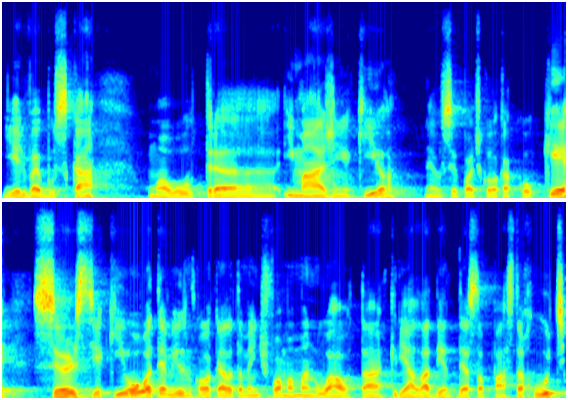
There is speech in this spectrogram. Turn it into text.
e ele vai buscar uma outra imagem aqui, ó. Né? Você pode colocar qualquer source aqui ou até mesmo colocar ela também de forma manual, tá? Criar lá dentro dessa pasta root,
